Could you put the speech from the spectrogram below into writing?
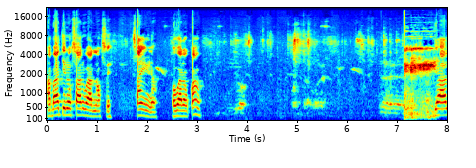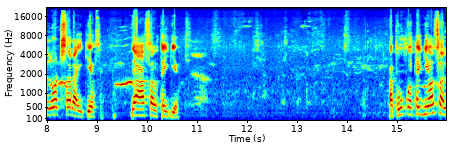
આ બાજરો સારવાનો છે, સાયણા હવારો કાં. જા લોટ સરાઈ ગયો છે. જા અસલ થઈ ગયો. આ ભૂકો થઈ ગયો અસલ.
